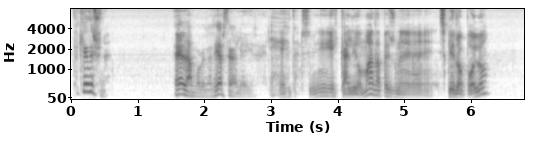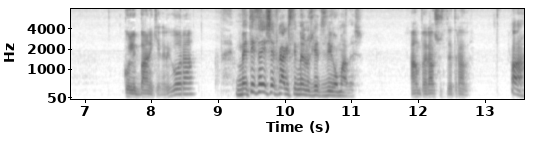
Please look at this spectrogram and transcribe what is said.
θα κερδίσουν. Έλα μου, τι Αυστραλία. Ε, εντάξει, έχει καλή ομάδα, παίζουν σκληρό πόλο. Κολυμπάνε και γρήγορα. Με τι θα είσαι ευχαριστημένος για τις δύο ομάδες; Αν περάσουν στην τετράδα. Α,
